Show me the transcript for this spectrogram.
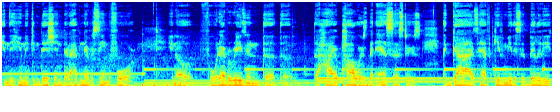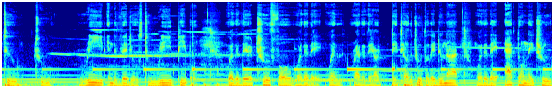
in the human condition that I have never seen before. You know, for whatever reason, the, the, the higher powers, the ancestors, the gods have given me this ability to, to read individuals, to read people, whether they're truthful, whether they whether whether they are they tell the truth or they do not, whether they act on their truth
